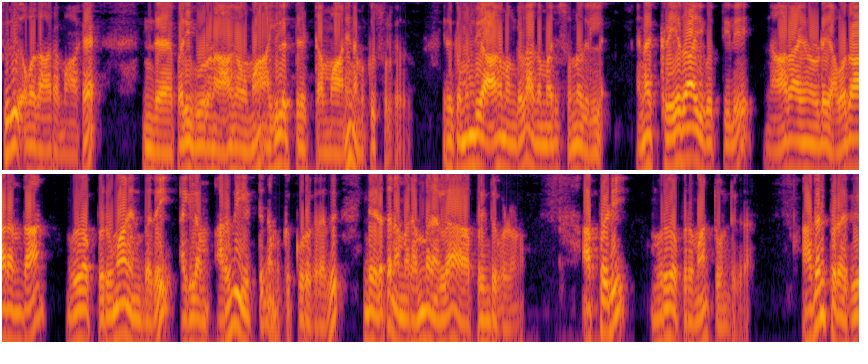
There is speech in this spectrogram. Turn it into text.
திரு அவதாரமாக இந்த பரிபூரண ஆகமமா அகிலத்திரட்டம்மானே நமக்கு சொல்கிறது. இதுக்கு முந்தைய ஆகமங்கள் அந்த மாதிரி சொன்னதில்லை. ஏன்னா கிரேதா யுகத்திலே நாராயணனுடைய அவதாரம் தான் முருகப்பெருமான் என்பதை அகிலம் அறுதியிட்டு நமக்கு கூறுகிறது. இந்த இடத்தை நம்ம ரொம்ப நல்லா புரிந்து கொள்ளணும். அப்படி முருகப்பெருமான் தோன்றுகிறார். அதன் பிறகு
